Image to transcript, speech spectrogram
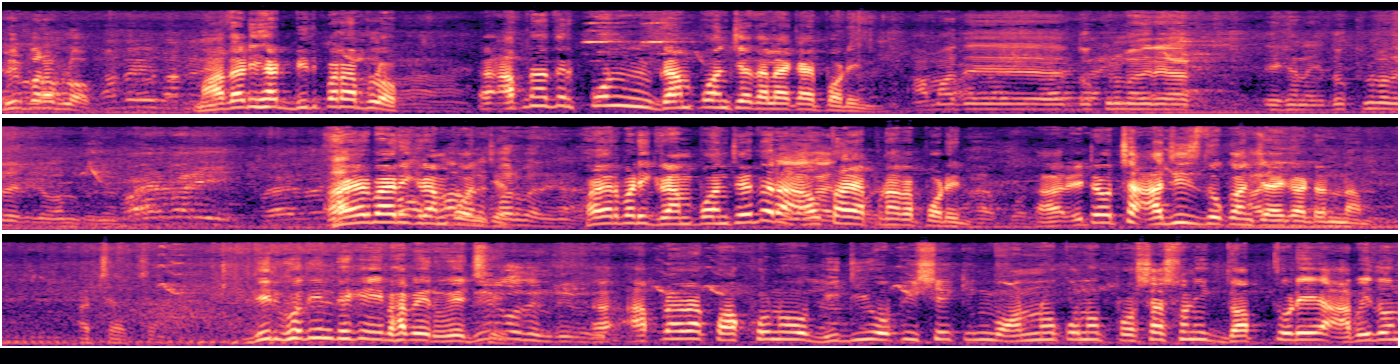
বীরপাড়া ব্লক। মাদারিহাট বীরপাড়া ব্লক। আপনাদের কোন গ্রাম পঞ্চায়েত এলাকায় পড়েন? আমাদের দক্ষিণ মাদারিয়া এখানে দক্ষিণ মাদারিয়া গ্রাম পঞ্চায়েত। খয়েরবাড়ি, হ্যাঁ। গ্রাম পঞ্চায়েতের হ্যাঁ, আওতায় আপনারা পড়েন। হ্যাঁ, আর এটা হচ্ছে আজিজ দোকান জায়গাটার নাম। আচ্ছা আচ্ছা। দীর্ঘদিন থেকে এইভাবে রয়েছে। আপনারা কখনো বিডিও অফিসে কিংবা অন্য কোনো প্রশাসনিক দপ্তরে আবেদন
